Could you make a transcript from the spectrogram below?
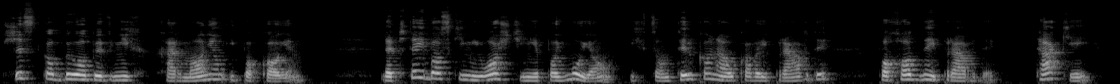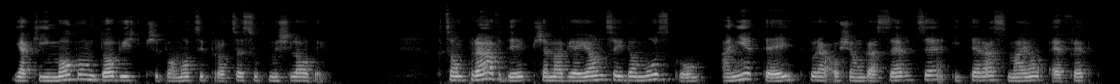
Wszystko byłoby w nich harmonią i pokojem. Lecz tej boskiej miłości nie pojmują i chcą tylko naukowej prawdy, pochodnej prawdy, takiej, jakiej mogą dowieść przy pomocy procesów myślowych. Chcą prawdy przemawiającej do mózgu, a nie tej, która osiąga serce i teraz mają efekt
